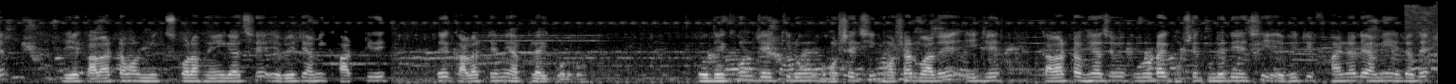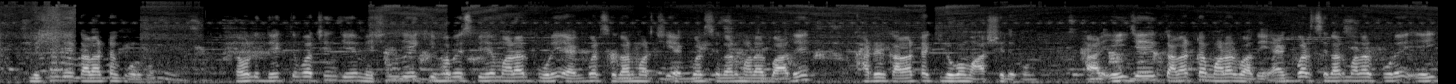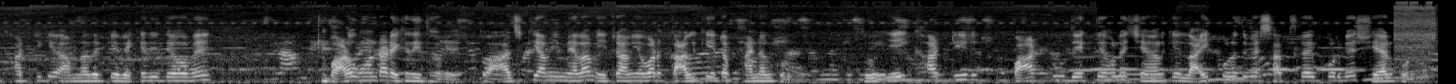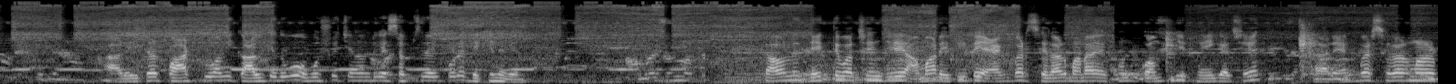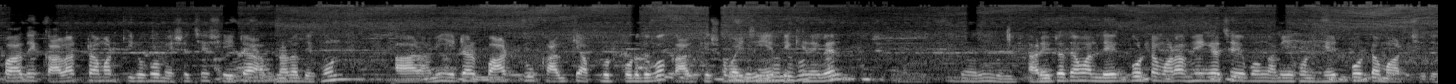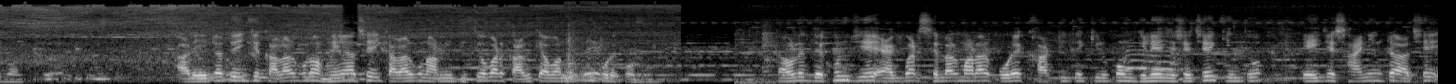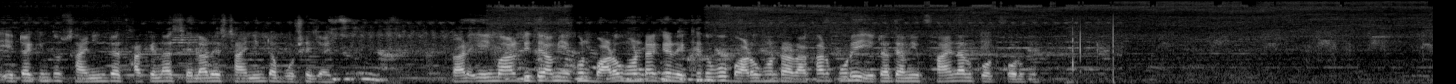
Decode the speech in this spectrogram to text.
দিয়ে কালারটা আমার মিক্স করা হয়ে গেছে। এবারে আমি খাটটিতে কালারটি আমি অ্যাপ্লাই করব। তো দেখুন যে কীরকম ঘষেছি। ঘষার বাদে এই যে কালারটা হয়ে আছে, আমি পুরোটাই ঘষে তুলে দিয়েছি। এভিটি ফাইনালি আমি এটাতে মেশিন দিয়ে কালারটা করব। তাহলে দেখতে পাচ্ছেন যে মেশিন দিয়ে কীভাবে স্প্রে মারার পরে একবার সেলার মারছি, একবার সেলার মারার বাদে খাটের কালারটা কীরকম আসছে দেখুন। আর এই যে কালারটা মারার বাদে একবার সেলার মারার পরে এই খাটটিকে আপনাদেরকে রেখে দিতে হবে। বারো ঘণ্টা রেখে দিতে হবে। তো আজকে আমি মেলাম, এটা আমি আবার কালকে এটা ফাইনাল করব। তো এই খাটটির পার্ট টু দেখতে হলে চ্যানেলকে লাইক করে দেবে সাবস্ক্রাইব করবে শেয়ার করবে। আর এটার পার্ট টু আমি কালকে দেবো, অবশ্যই চ্যানেলটিকে সাবস্ক্রাইব করে দেখে নেবেন। তাহলে দেখতে পাচ্ছেন যে আমার এটিতে একবার সেলার মারা এখন কমপ্লিট হয়ে গেছে। আর একবার সেলার মারার বাদে কালারটা আমার কীরকম এসেছে, সেইটা আপনারা দেখুন। আর আমি এটার পার্ট টু কালকে আপলোড করে দেবো। কালকে সবাই নিয়ে দেখে নেবেন। আর এটাতে আমার লেগ বোর্ডটা মারা হয়ে গেছে এবং আমি এখন হেড বোর্ডটা মারছি, দেখুন। আর এটাতে এই যে কালারগুলো হয়ে আছে, এই কালারগুলো আমি দ্বিতীয়বার কালকে আবার নতুন করে করব। তাহলে দেখুন যে একবার সেলার মারার পরে খাটটিতে কীরকম গ্লেজ এসেছে, কিন্তু এই যে শাইনিংটা আছে, এটা কিন্তু শাইনিংটা থাকে না, সেলারের শাইনিংটা বসে যায়। আর এই মালটিতে আমি এখন বারো ঘন্টাকে রেখে দেবো। বারো ঘণ্টা রাখার পরে এটাতে আমি ফাইনাল কোট করব।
